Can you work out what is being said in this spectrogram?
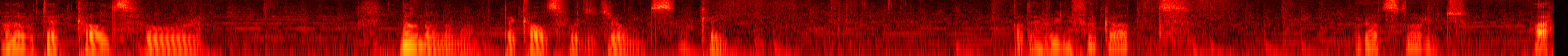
Oh no, that calls for... No, no, no, no, that calls for the drones, okay. But I really forgot... Forgot storage. Ha!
